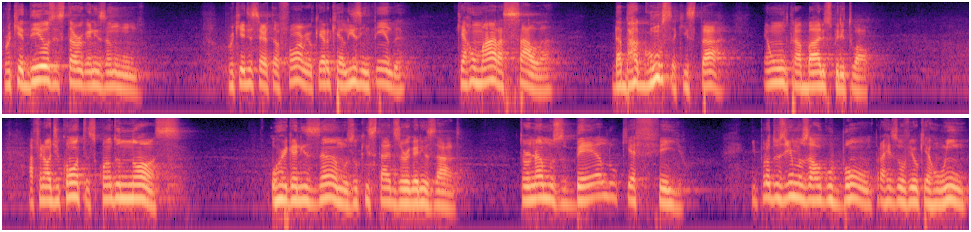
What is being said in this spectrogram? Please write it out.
Porque Deus está organizando o mundo. Porque, de certa forma, eu quero que a Liz entenda que arrumar a sala da bagunça que está é um trabalho espiritual. Afinal de contas, quando nós organizamos o que está desorganizado, tornamos belo o que é feio e produzirmos algo bom para resolver o que é ruim,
